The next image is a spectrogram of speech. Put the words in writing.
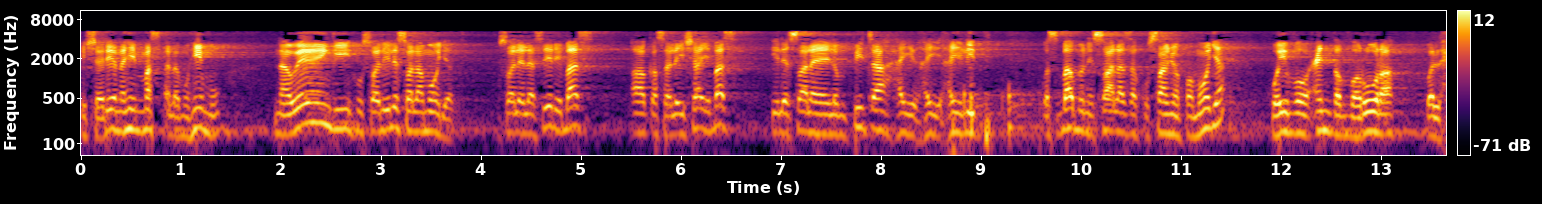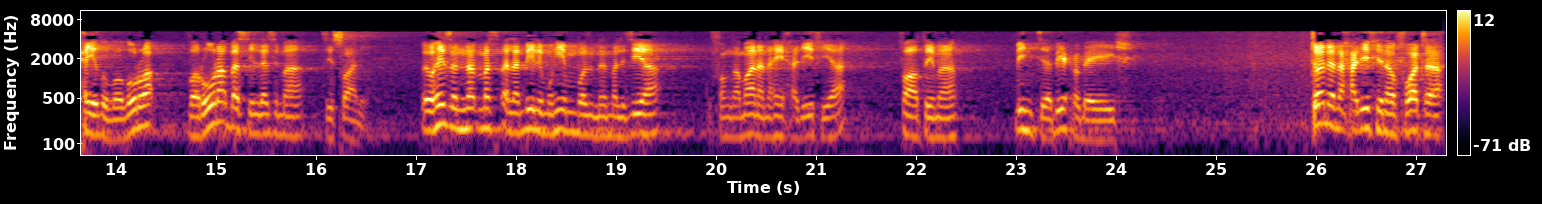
kisheria na hii masala muhimu na wengi huswali ile swala moja swali alasiri basi au akaswali isha basi ile swala iliyompita hailipi hai, hai kwa sababu ni swala za kusanywa pamoja kwa hivyo inda dharura wal haidh dharura dharura basi lazima ziswali kwa hiyo hizo masala mbili muhimu ambazo zimemalizia kufungamana na hii hadithi ya Fatima binti Abi Hubaysh hadithi inayofuata.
